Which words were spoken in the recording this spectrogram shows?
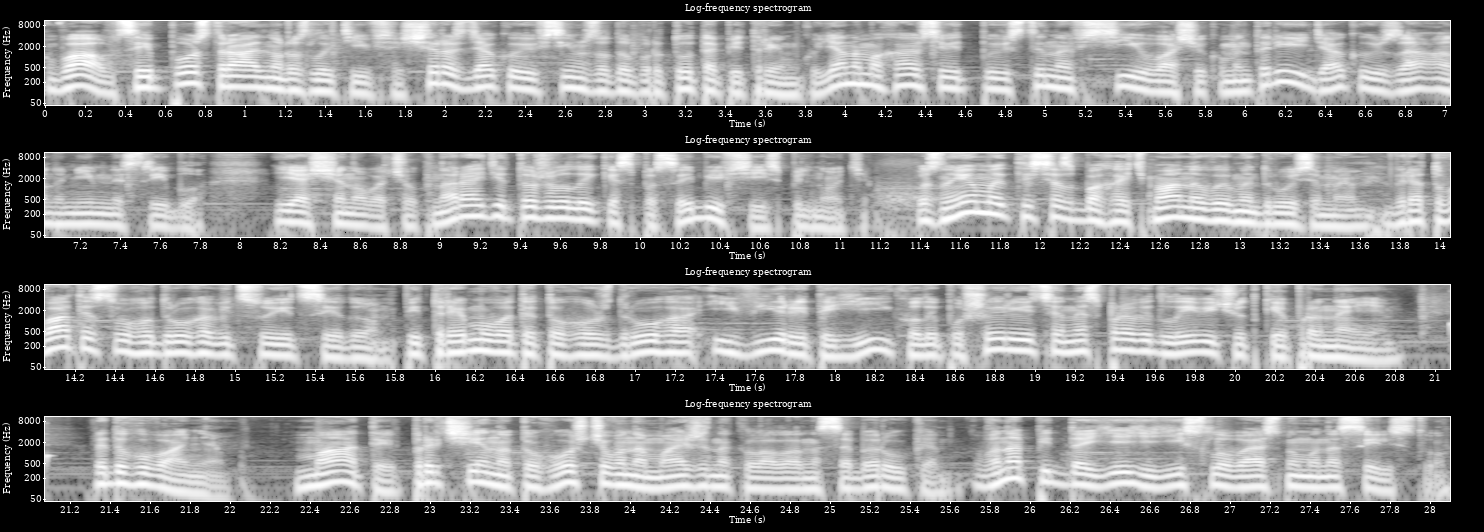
Вау, цей пост реально розлетівся. Ще раз дякую всім за доброту та підтримку. Я намагався відповісти на всі ваші коментарі і дякую за анонімне срібло. Я ще новачок на реді, тож велике спасибі всій спільноті. Познайомитися з багатьма новими друзями, врятувати свого друга від суїциду, підтримувати того ж друга і вірити їй, коли поширюються несправедливі чутки про неї. Редагування. Мати причина того, що вона майже наклала на себе руки. Вона піддає її словесному насильству.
